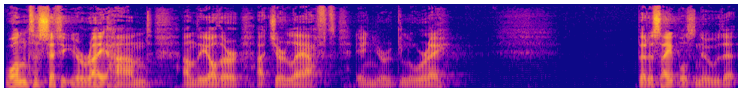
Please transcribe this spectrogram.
one to sit at your right hand and the other at your left in your glory. The disciples knew that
